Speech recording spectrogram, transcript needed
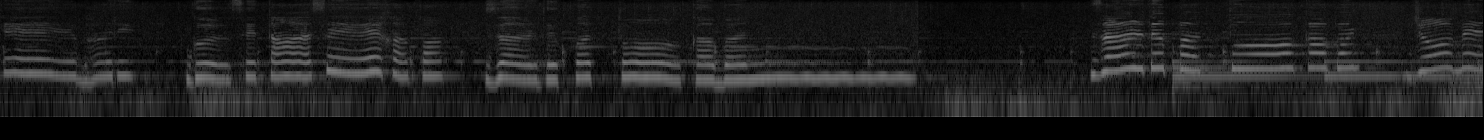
के भरे गुलसिता से खफा जर्द पत्तों का बन। जर्द पत्तों का बन जो मेरा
